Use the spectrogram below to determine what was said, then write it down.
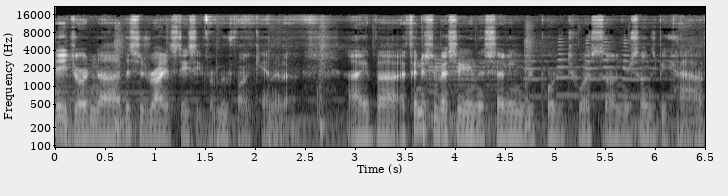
Hey Jordan, uh, this is Ryan Stacy from MUFON Canada. I've uh, I finished investigating the sighting reported to us on your son's behalf,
